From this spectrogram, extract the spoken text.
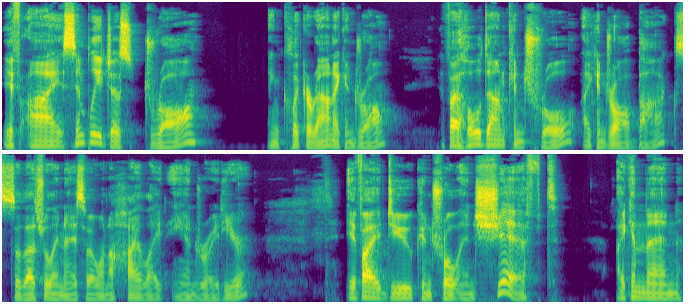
If I simply just draw and click around, I can draw. If I hold down control, I can draw a box. So that's really nice if I want to highlight Android here. If I do control and shift, I can then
